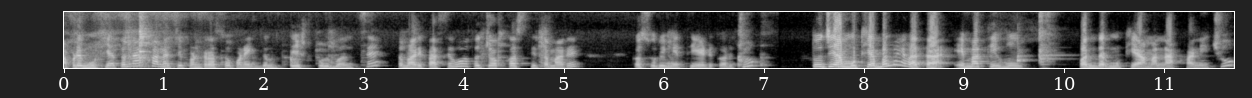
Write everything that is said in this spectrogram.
આપણે મુઠિયા તો નાખવાના છે, પણ રસો પણ એકદમ ટેસ્ટફુલ બનશે. તમારી પાસે હો તો ચોક્કસથી તમારે કસૂરી મેથી એડ કરજો. તો જે આ મુઠિયા બનાવ્યા હતા, એમાંથી હું પંદર મુઠિયા આમાં નાખવાની છું.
